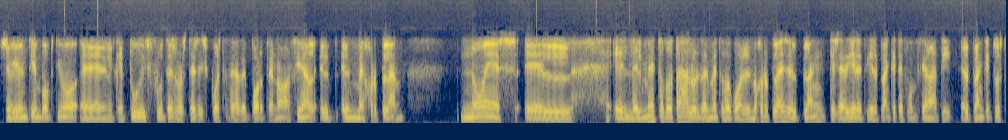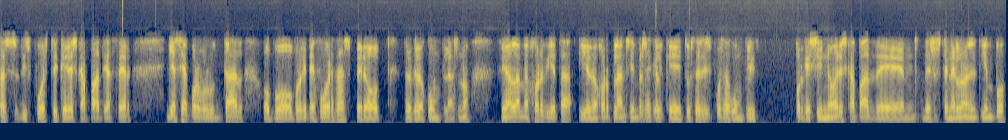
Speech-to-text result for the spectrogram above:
sino que hay un tiempo óptimo en el que tú disfrutes o estés dispuesto a hacer deporte, ¿no? Al final el, el mejor plan no es el, el del método tal o el del método cual. El mejor plan es el plan que se adhiere a ti, el plan que te funciona a ti, el plan que tú estás dispuesto y que eres capaz de hacer, ya sea por voluntad o porque te fuerzas, pero, pero que lo cumplas, ¿no? Al final la mejor dieta y el mejor plan siempre es aquel que tú estés dispuesto a cumplir porque si no eres capaz de, sostenerlo en el tiempo,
